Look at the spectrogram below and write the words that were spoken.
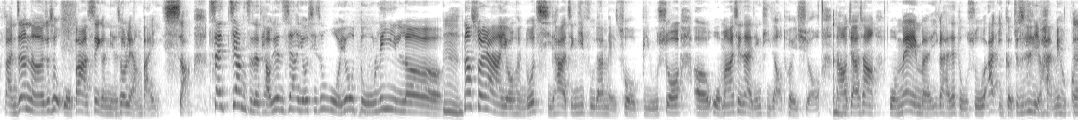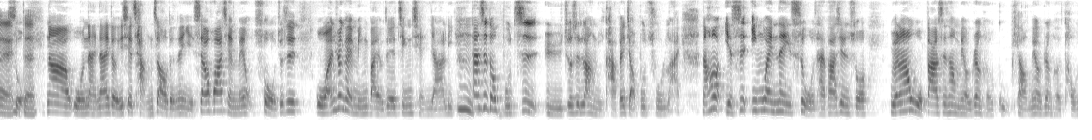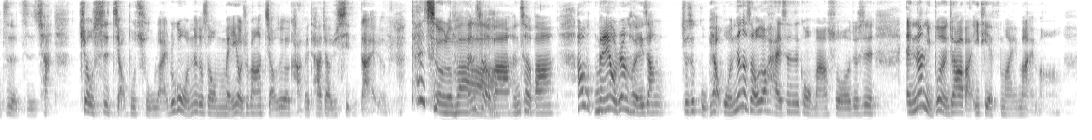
反正呢，就是我爸是一个年收两百以上，在这样子的条件之下，尤其是我又独立了，嗯，那虽然有很多其他的经济负担，没错，比如说，呃，我妈现在已经提早退休，然后加上我妹们一个还在读书啊，一个就是也还没有工作，对，对，那我奶奶的一些长照的那也是要花钱，没有错，就是我完全可以明白有这些金钱压力，嗯，但是都不至于就是让你咖啡缴不出来，然后也是因为那一次我才发现说。原来我爸身上没有任何股票，没有任何投资的资产，就是缴不出来。如果我那个时候没有去帮他缴这个卡费，他就要去信贷了。太扯了吧？很扯吧？很扯吧？然后没有任何一张就是股票，我那个时候都还甚至跟我妈说，就是，哎，那你不能叫他把 ETF 卖一卖吗？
